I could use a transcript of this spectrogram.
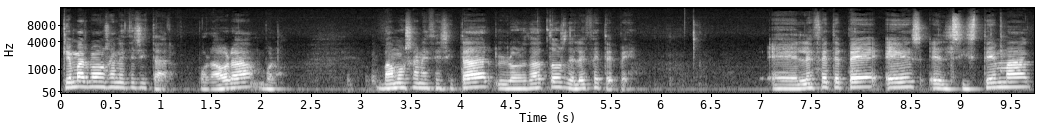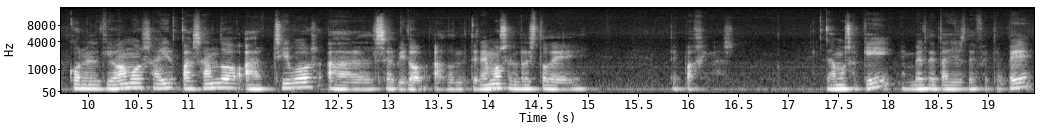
¿Qué más vamos a necesitar? Por ahora, bueno, vamos a necesitar los datos del FTP. El FTP es el sistema con el que vamos a ir pasando archivos al servidor, a donde tenemos el resto de, páginas. Le damos aquí, en ver detalles de FTP,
